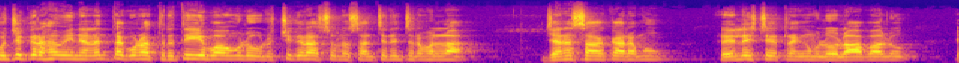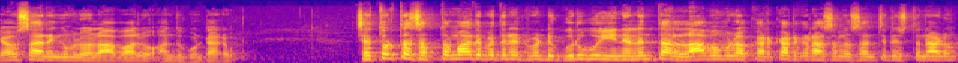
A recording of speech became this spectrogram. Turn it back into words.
కుజగ్రహం ఈ నెలంతా కూడా తృతీయ భావంలో వృశ్చిక రాశుల్లో సంచరించడం వల్ల జన సహకారము రియల్ ఎస్టేట్ రంగంలో లాభాలు వ్యవసాయ రంగంలో లాభాలు అందుకుంటారు. చతుర్థ సప్తమాధిపతినటువంటి గురువు ఈ నెలంతా లాభంలో కర్కాటక రాశిలో సంచరిస్తున్నాడు.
